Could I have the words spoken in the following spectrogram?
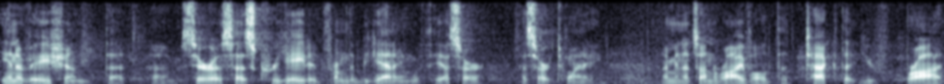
innovation that um, Cirrus has created from the beginning with the SR, SR20, I mean, it's unrivaled. The tech that you've brought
